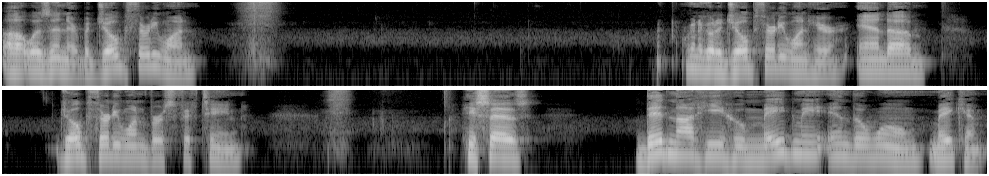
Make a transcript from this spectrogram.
uh, was in there, but Job 31. We're going to go to Job 31 here, and um, Job 31, verse 15. He says, Did not he who made me in the womb make him?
